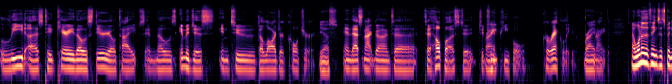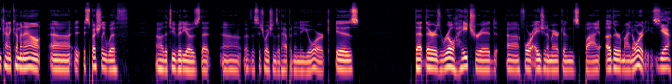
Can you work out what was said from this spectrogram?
lead us to carry those stereotypes and those images into the larger culture yes, and that's not going to to help us to to Right. treat people correctly right. right Now, one of the things that's been kind of coming out, uh, especially with uh, the two videos that uh, of the situations that happened in New York, is that there is real hatred uh, for Asian Americans by other minorities. yeah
